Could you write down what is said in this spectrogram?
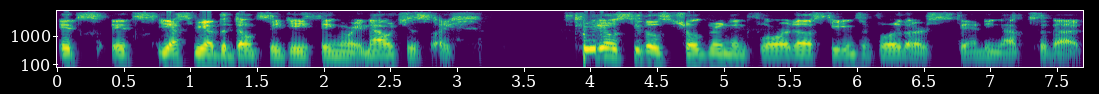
it's it's yes we have the don't say gay thing right now which is like kudos to those children in florida students in florida that are standing up to that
